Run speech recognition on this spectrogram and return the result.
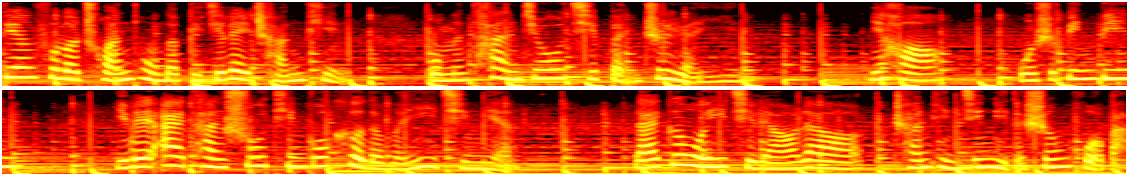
颠覆了传统的笔记类产品，我们探究其本质原因。你好，我是冰冰，一位爱看书、听播客的文艺青年，来跟我一起聊聊产品经理的生活吧。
